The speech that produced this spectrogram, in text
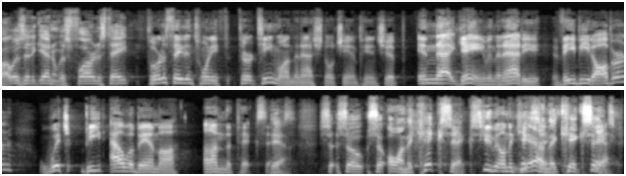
What was it again? It was Florida State. Florida State in 2013 won the national championship. In that game, in the Natty, they beat Auburn, which beat Alabama on the pick six. Yeah. So so so oh on the kick six. Excuse me, on the kick yeah, six. on the kick six. Yeah.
